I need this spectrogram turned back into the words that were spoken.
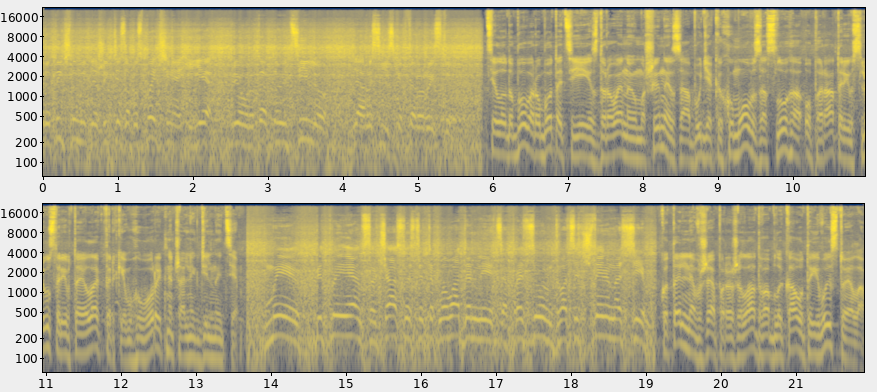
критичними для життєзабезпечення і є пріоритетною ціллю для російських терористів. Цілодобова робота цієї здоровеної машини за будь-яких умов заслуга операторів, слюсарів та електриків, говорить начальник дільниці. Ми підприємство, в частності теплова дільниця, працюємо 24 на 7. Котельня вже пережила два блекаути і вистояла.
